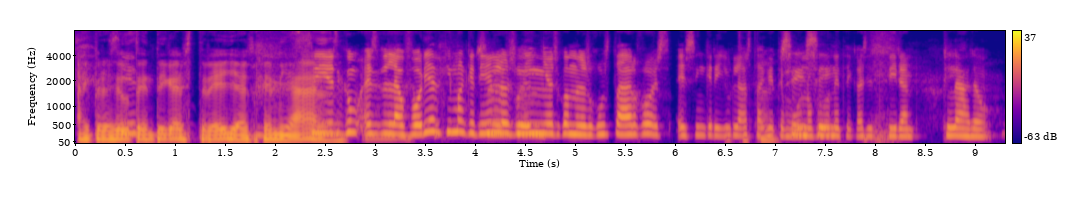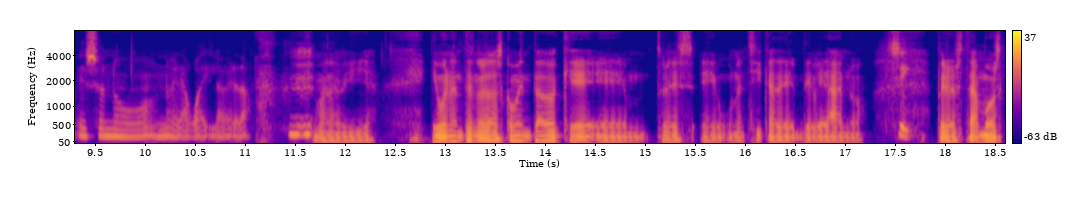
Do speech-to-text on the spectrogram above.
Ay, pero es de Sí, es- auténtica estrella, es genial. Sí, es como es la euforia encima que tienen Sí, los fue- niños cuando les gusta algo es, es increíble hasta que te Sí, mueven una sí. furgoneta y casi te tiran. Claro, eso no, no era guay, la verdad. Qué maravilla. Y bueno, antes nos has comentado que eh, tú eres eh, una chica de, de verano, Sí. pero estamos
